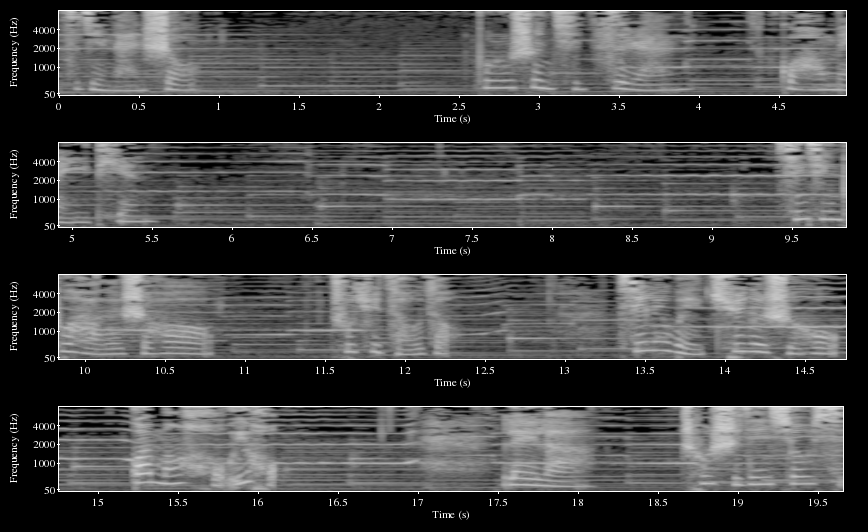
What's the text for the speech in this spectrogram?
自己难受，不如顺其自然，过好每一天。心情不好的时候，出去走走；心里委屈的时候，关门吼一吼。累了。抽时间休息，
